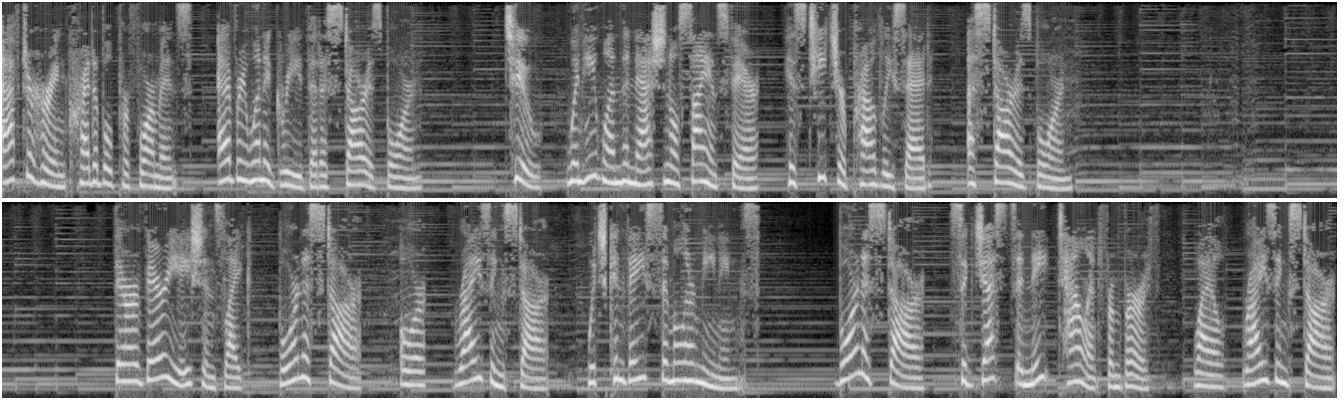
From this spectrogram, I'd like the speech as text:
After her incredible performance, everyone agreed that a star is born. 2. When he won the National Science Fair, his teacher proudly said, A star is born. There are variations like, born a star, or rising star, which convey similar meanings. Born a star suggests innate talent from birth, while rising star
